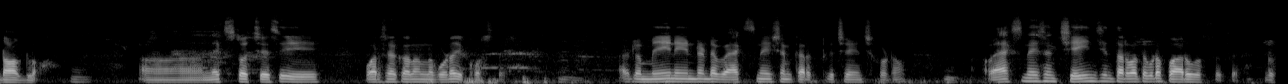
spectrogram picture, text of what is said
డాగ్లో. నెక్స్ట్ వచ్చేసి వర్షాకాలంలో కూడా ఎక్కువ వస్తాయి. అట్లా మెయిన్ ఏంటంటే వ్యాక్సినేషన్ కరెక్ట్గా చేయించుకోవడం. వ్యాక్సినేషన్ చేయించిన తర్వాత కూడా పారు వస్తుంది సార్.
